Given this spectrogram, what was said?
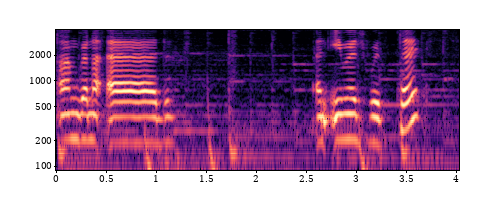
I'm gonna add an image with text.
